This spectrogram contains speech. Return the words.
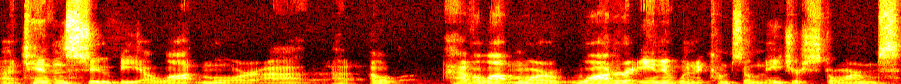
uh, tends to be a lot more, uh, uh, have a lot more water in it when it comes to major storms.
